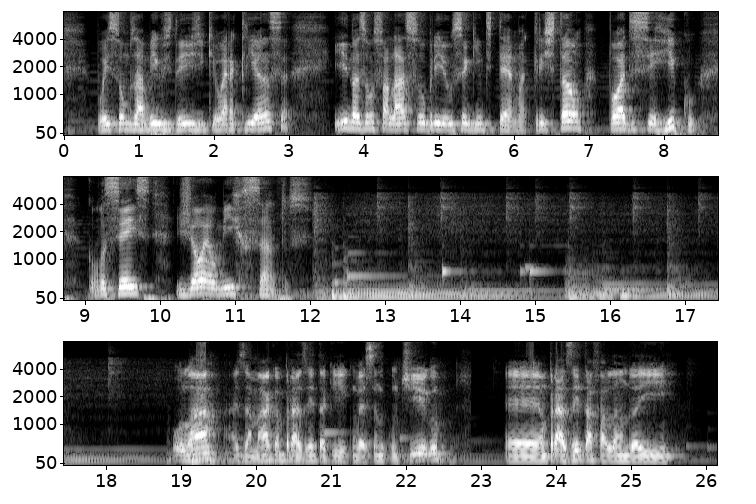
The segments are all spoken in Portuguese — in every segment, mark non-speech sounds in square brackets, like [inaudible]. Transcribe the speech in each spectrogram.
pois somos amigos desde que eu era criança. E nós vamos falar sobre o seguinte tema: Cristão pode ser rico? Com vocês, Joelmir Santos. Olá, Azamaka, é um prazer estar aqui conversando contigo. É um prazer estar falando aí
